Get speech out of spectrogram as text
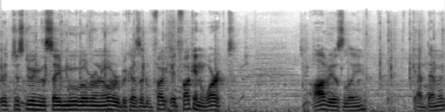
It, just doing the same move over and over because it fu it fucking worked. Obviously. God damn it.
